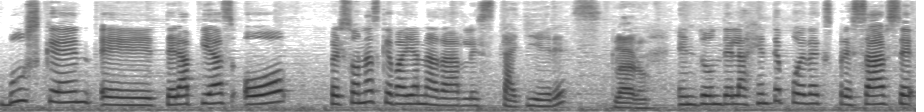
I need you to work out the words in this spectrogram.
Busquen eh, terapias o personas que vayan a darles talleres Claro. en donde la gente pueda expresarse.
